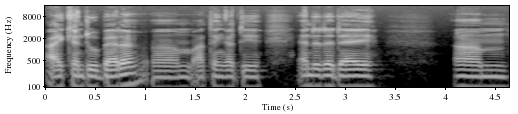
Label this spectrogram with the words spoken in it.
I can do better. Um, I think at the end of the day, um,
